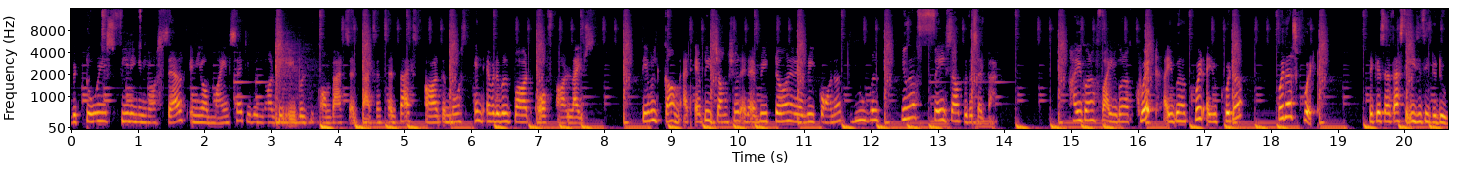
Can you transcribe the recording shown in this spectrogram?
victorious feeling in yourself, in your mindset, you will not be able to combat setbacks. And setbacks are the most inevitable part of our lives. They will come at every juncture, at every turn, at every corner. You will you're gonna face up with a setback. How are you gonna fight? You're gonna quit? Are you gonna quit? Are you a quitter? Quitters quit. Because that's the easy thing to do.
